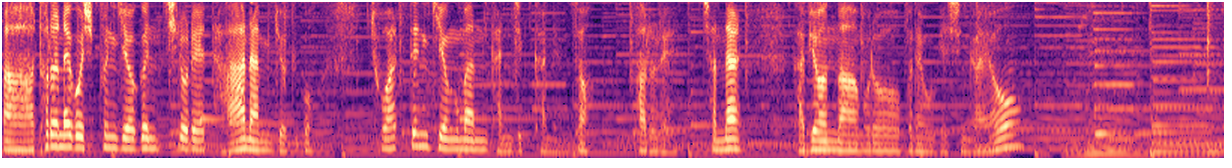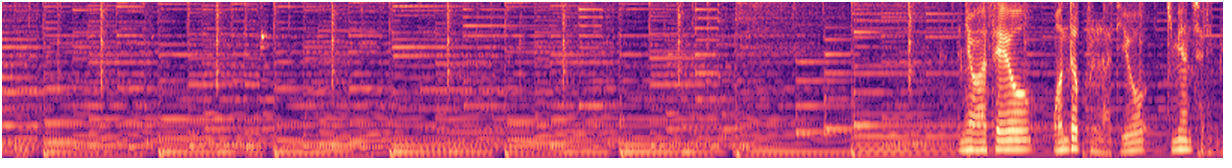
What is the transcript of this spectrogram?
아, 털어내고 싶은 기억은 7월에 다 남겨두고 좋았던 기억만 간직하면서 8월의 첫날 가벼운 마음으로 보내고 계신가요? 안녕하세요. 원더풀 라디오 김현철입니다.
